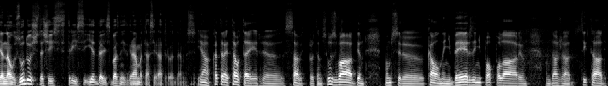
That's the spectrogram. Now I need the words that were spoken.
ja nav zuduši, tad šīs trīs iedaļas baznīcas grāmatās ir atrodamas. Jā, katrai tautai ir uh, savi, protams, uzvārdi, un mums ir uh, kalniņi, bērziņi populāri un, un dažādi citādi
